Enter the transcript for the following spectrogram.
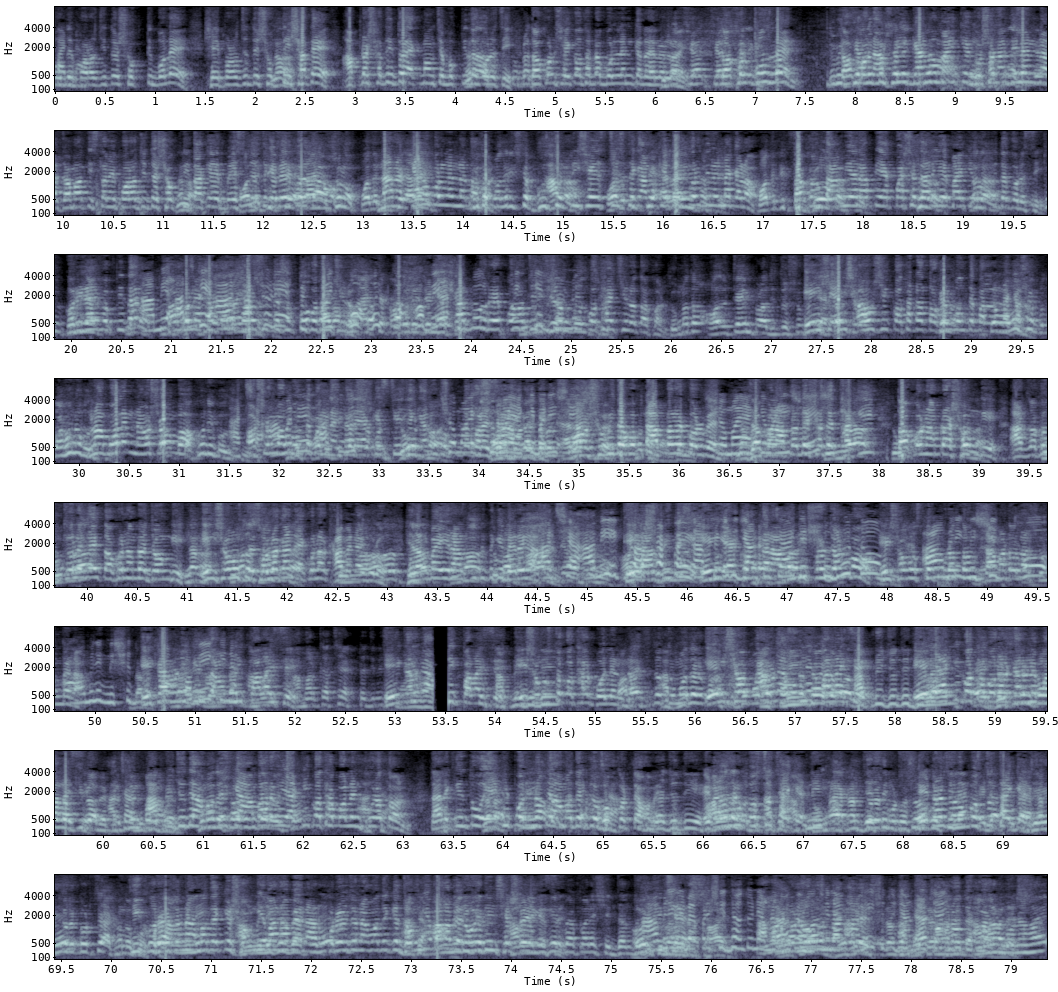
পদে পরাজিত শক্তি বলে সেই পরাজিত শক্তির সাথে আপনার সাথে তো এক মঞ্চে বক্তৃতা করেছি। তখন সেই কথাটা বললেন কেন হেলো তখন বললেন তখন আপনি কেন মাইকে ঘোষণা দিলেন না? জামাত ইসলামী পরাজিত শক্তি না, না, তাকে স্টেজ থেকে বের করে দাও। আইন শোনো, politics না না কেন বললেন না তখন? politics টা বুঝছ না। আপনি সেই স্টেজ থেকে আমাকে বের করে দিলেন না কেন? তখন তো আমি আর আপনি এক পাশে দাঁড়িয়ে মাইকে বক্তৃতা করেছি। করি নাই বক্তৃতা? আমি আজকে একটা আজ পরাজিত আসলে কোথায় ছিল তখন? তোমরা তো অল টাইম পরাজিত এই এই সাহসী কথাটা তখন বলতে পারলেন না অবশ্যই, তখনও না বলেন না অসম্ভব। তখনই বলছি। অসম্ভব বলতে পারেন না তাহলে এক স্টেজে কেন। অসুবিধা ভোগটা আপনারা করবেন। যখন আপনাদের সাথে থাকি তখন আমরা সঙ্গী। আর যখন চলে যাই তখন আমরা জঙ্গি। এই সমস্ত স্লোগান এখন আর খাবে না এগুলো। হেলাল ভাই এই রাজনীতি থেকে বেরোয় আচ্ছা আমি একটু রাজনীতি, এই জানতে চাই যে শুধু তো এই সমস্ত পুরাতন নিষিদ্ধ শুনবে না। আওয়ামী লীগ নিষিদ্ধ। এই কারণে কিন্তু আওয়ামী লীগ পালাইছে আমার কাছে একটা জিনিস এই কারণে লীগ পালাইছে। এই সমস্ত কথা আর বললেন না। আপনি- এই সব কারণে লীগ পালাইছে। আপনি যদি এই একই কথা বলার কারণে পালাইছে। কীভাবে? আচ্ছা, আপনি যদি আমাদেরকে আবার ওই একই কথা বলেন পুরাতন তাহলে কিন্তু একই পরিণতি আমাদেরকে ভোগ করতে হবে। যদি এটার প্রস্তুত আচ্ছা, থাকেন আপনি- আপনি এটার জন্য প্রস্তুত থাকেন। একাত্তরে করছে, এখনও কি প্রয়োজনে আমাদেরকে সঙ্গী বানাবেন আর প্রয়োজনে আমাদেরকে আচ্ছা, জঙ্গি বানাবেন ওই দিন শেষ হয়ে গেছে। ব্যাপারে সিদ্ধান্ত। লীগের ব্যাপারে সিদ্ধান্ত নিয়ে আমরা কথা বলছিলাম আমি শুধু জানতে চাই। আমার মনে হয়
